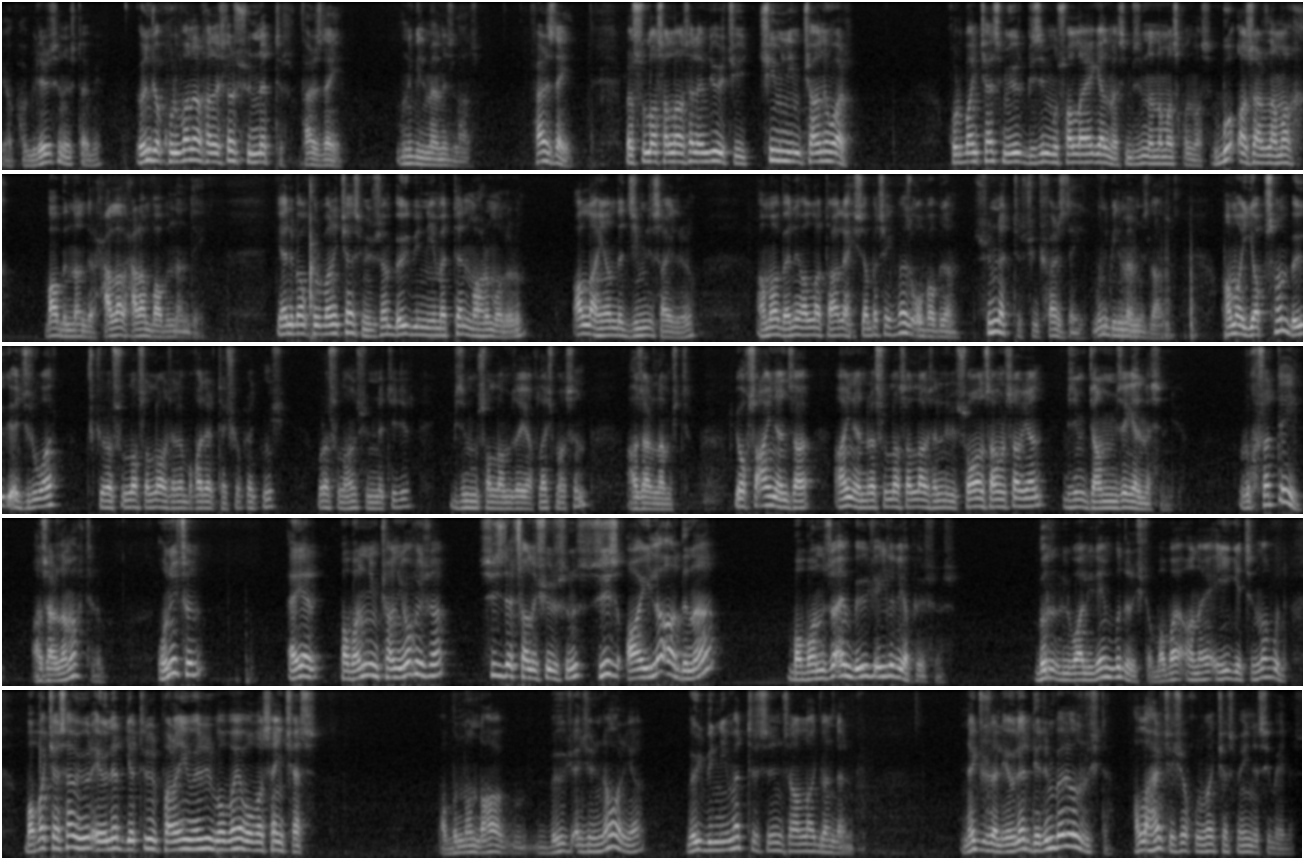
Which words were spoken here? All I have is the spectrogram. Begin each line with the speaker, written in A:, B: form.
A: Yapabilirsiniz tabi. Önce kurban arkadaşlar sünnettir. Farz değil. Bunu bilmemiz lazım. Farz değil. Resulullah sallallahu aleyhi ve sellem diyor ki kimin imkanı var. Kurban kesmiyor bizim musallaya gelmesin. Bizimle namaz kılmasın. Bu azarlamak babındandır. Halal haram babından değil. Yani ben kurbanı kesmiyorsam büyük bir nimetten mahrum olurum. Allah yanında cimri sayılırım. Ama beni Allah Teala hesaba çekmez o babdan. Sünnettir çünkü farz değil. Bunu bilmemiz lazım. Ama yapsam büyük ecri var. Çünkü Resulullah sallallahu aleyhi ve sellem bu kadar teşvik etmiş. Bu Resulullah'ın sünnetidir. Bizim musallamıza yaklaşmasın. Azarlamıştır. Yoksa aynen aynen Resulullah sallallahu aleyhi ve sellem diyor. Soğan savursa yan bizim camimize gelmesin diyor. Ruhsat değil. Azarlamaktır bu. Onun için eğer babanın imkanı yok ise siz de çalışıyorsunuz. Siz aile adına babanıza en büyük iyilik yapıyorsunuz. Bir valideyn budur işte. Baba anaya iyi geçinmek budur. Baba kesemiyor, evlat getirir, parayı verir babaya, baba sen kes. Ya bundan daha büyük ecir ne var ya? Büyük bir nimettir sizin için Allah göndermiş. Ne güzel evlat dedim böyle olur işte. Allah her çeşit kurban kesmeyi nasip eylesin.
